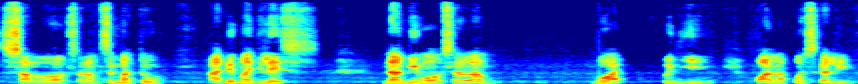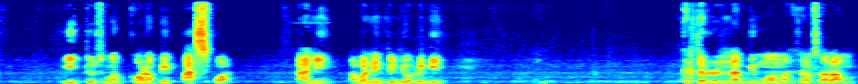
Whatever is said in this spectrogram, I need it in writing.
sallallahu alaihi wasallam. Sebab tu ada majlis Nabi Muhammad sallam buat pergi walaupun sekali. Itu semua korang pay pasport. Ha ni, abang ni tunjuk lagi. Keturunan Nabi Muhammad SAW.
